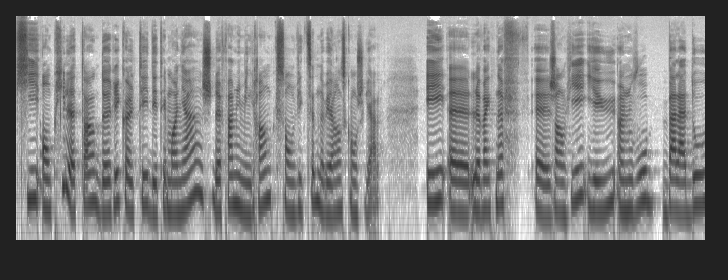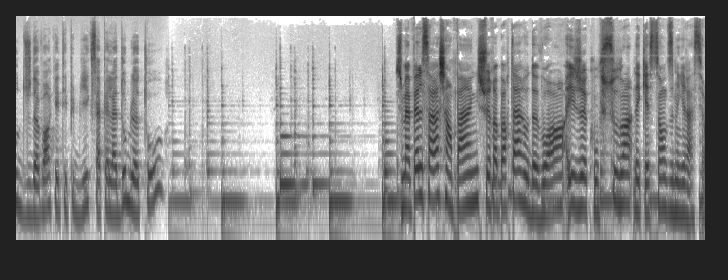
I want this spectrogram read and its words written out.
qui ont pris le temps de récolter des témoignages de femmes immigrantes qui sont victimes de violences conjugales. Et euh, le 29 euh, janvier, il y a eu un nouveau balado du devoir qui a été publié qui s'appelle La double tour. Je m'appelle Sarah Champagne, je suis reporter au Devoir et je couvre souvent les questions d'immigration.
